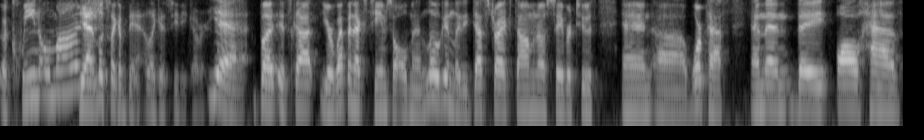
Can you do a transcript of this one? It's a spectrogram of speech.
a Queen homage. Yeah, it looks like a band, like a CD cover. Yeah, but it's got your Weapon X team, so Old Man Logan, Lady Deathstrike, Domino, Sabretooth, and uh, Warpath. And then they all have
